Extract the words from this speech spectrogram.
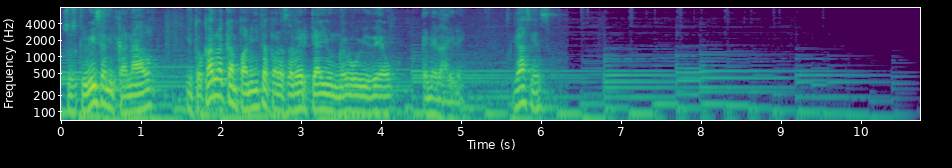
suscribirse a mi canal y tocar la campanita para saber que hay un nuevo video en el aire. Gracias.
